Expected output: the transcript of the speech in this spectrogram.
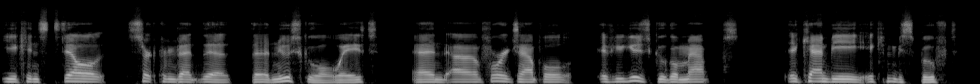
you can still circumvent the the new school ways. And uh, for example, if you use Google Maps, it can be it can be spoofed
